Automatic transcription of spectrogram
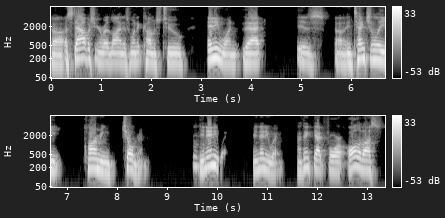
uh, establishing a red line is when it comes to anyone that is uh, intentionally harming children mm-hmm. in any way in any way i think that for all of us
